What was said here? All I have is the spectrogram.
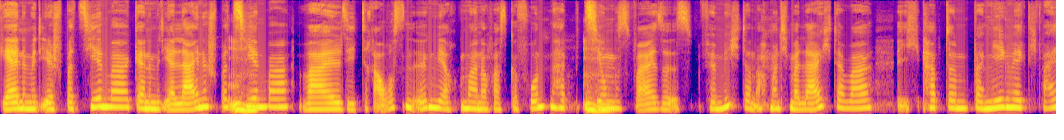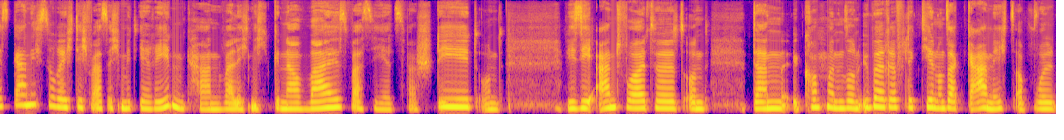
gerne mit ihr spazieren war, gerne mit ihr alleine spazieren mhm. war, weil sie draußen irgendwie auch immer noch was gefunden hat, mhm. beziehungsweise mhm. es für mich dann auch manchmal leichter war. Ich habe dann bei mir gemerkt, ich weiß gar nicht so richtig, was ich mit ihr reden kann, weil ich nicht genau weiß, was sie jetzt versteht und wie sie antwortet. Und dann kommt man in so ein Überreflektieren und sagt gar nichts, obwohl,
